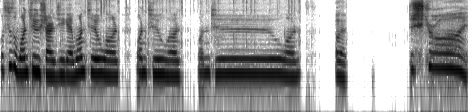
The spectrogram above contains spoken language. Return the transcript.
Let's do the one-two strategy again. One, two, one. One, two, one. One, two, one. Okay. Destroy!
